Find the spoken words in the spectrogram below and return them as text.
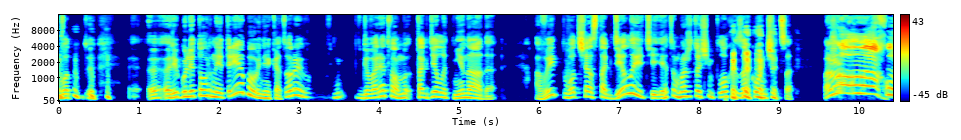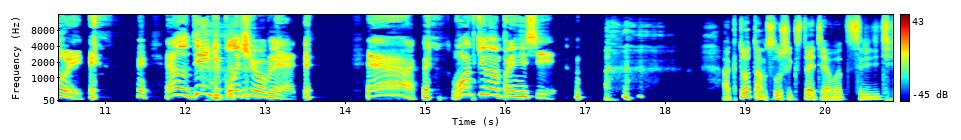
Вот э, э, регуляторные требования, которые говорят вам, так делать не надо. А вы вот сейчас так делаете, и это может очень плохо закончиться. Пошел нахуй! Я деньги плачу, блядь! Э, Водки нам принеси! А кто там, слушай, кстати, а вот среди,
